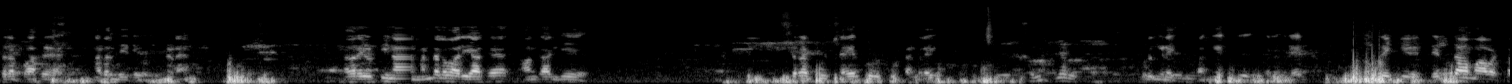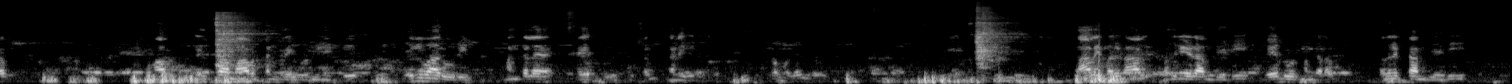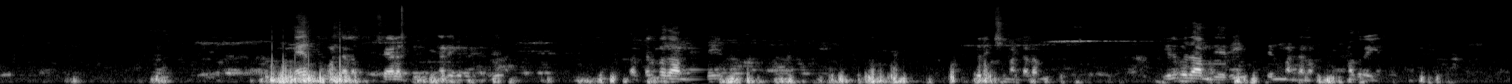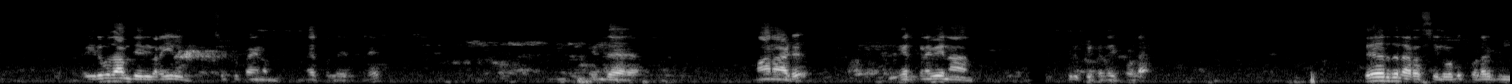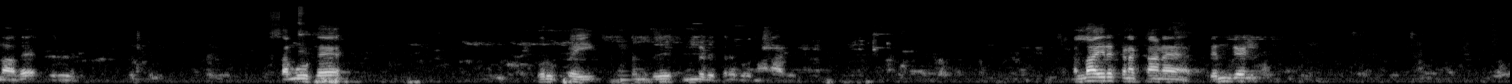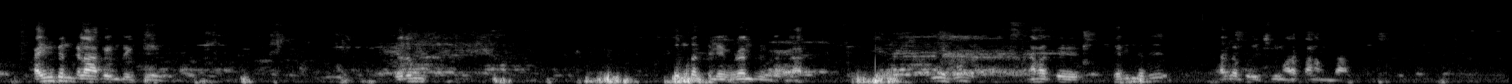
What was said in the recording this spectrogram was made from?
சிறப்பாக நடந்தேறி வருகின்றன. அதனையொட்டி நான் மண்டல வாரியாக ஆங்காங்கே சிறப்பு செயற்குழு கூட்டங்களை ஒருங்கிணைத்து பங்கேற்று வருகிறேன். இன்றைக்கு டெல்டா மாவட்டம் மாவட்ட- டெல்டா மாவட்டங்களை ஒருங்கிணைத்து திருவாரூரில் மண்டல செயற்குழு கூட்டம் நடைபெறுகிறது நாளை மறுநாள் பதினேழாம் தேதி வேலூர் மண்டலம் பதினெட்டாம் தேதி மேற்கு மண்டலம் சேலத்தில் நடைபெறுகிறது. பத்தொன்பதாம் தேதி திருச்சி மண்டலம் இருபதாம் தேதி தென் மண்டலம் மதுரையில். இருபதாம் தேதி வரையில் சுற்றுப்பயணம் மேற்கொள்ள இருக்கிறேன் இந்த மாநாடு ஏற்கனவே நான் குறிப்பிட்டதை போல தேர்தல் அரசியலோடு தொடர்பில்லாத ஒரு சமூக பொறுப்பை உணர்ந்து முன்னெடுக்கிற ஒரு மாநாடு. பல்லாயிரக்கணக்கான பெண்கள் கைம்பெண்களாக இன்றைக்கு பெரும் துன்பத்திலே உழன்று வருகிறார்கள் நமக்கு தெரிந்தது கள்ளக்குறிச்சியும் மரக்காணம் தான்.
